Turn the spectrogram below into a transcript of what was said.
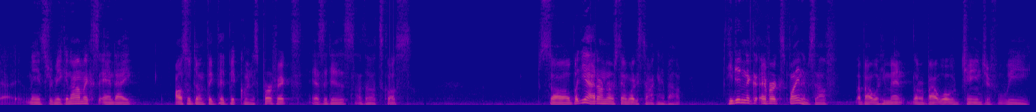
uh, mainstream economics, and I also don't think that Bitcoin is perfect as it is, although it's close. So, but yeah, I don't understand what he's talking about. He didn't ever explain himself about what he meant or about what would change if we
